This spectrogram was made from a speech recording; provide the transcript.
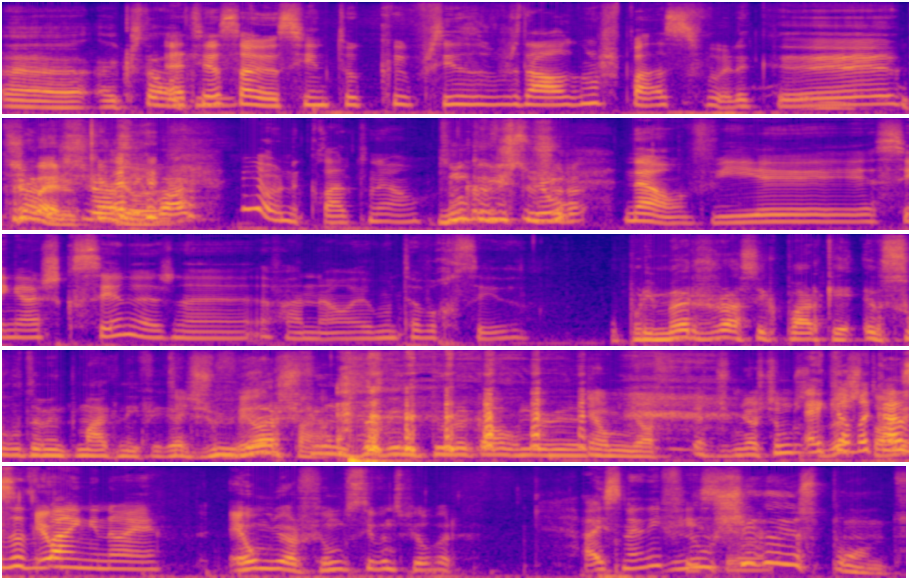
Ah, a questão aqui... atenção, eu sinto que preciso vos dar algum espaço, porque. Primeiro, Jurassic Camila, Park? Eu, claro que não. Nunca, Nunca viste o? Jurassic Não, vi eh, assim, acho que cenas na. Ah, não, é muito aborrecido. O primeiro Jurassic Park é absolutamente magnífico. É dos ver, melhores pá. filmes de aventura que alguma vez. É o melhor, é dos melhores filmes É aquele da história. casa de é, o- banho, não é? é o melhor filme de Steven Spielberg. Ah, isso não é difícil. Não chega a esse ponto.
